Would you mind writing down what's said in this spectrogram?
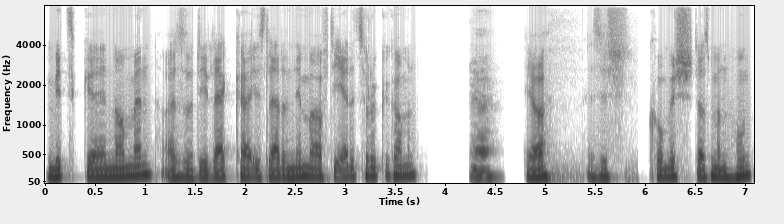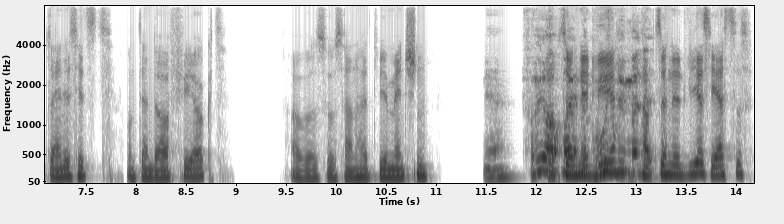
mitgenommen. Also die Leica ist leider nicht mehr auf die Erde zurückgekommen. Ja. Ja, es ist komisch, dass man einen Hund reinsitzt und dann da aufjagt. Aber so sind halt wir Menschen. Ja. Früher hat man halt nicht gewusst, wir, wie man Hauptsache nicht wir als erstes.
